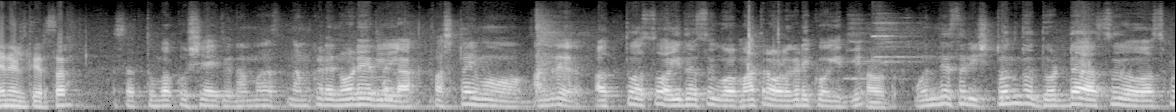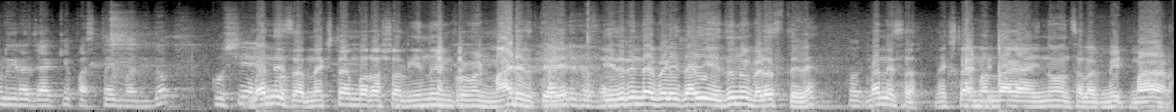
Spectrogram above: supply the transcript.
ಏನು ಹೇಳ್ತೀರಾ ಸರ್? ಸರ್ ತುಂಬಾ ಖುಷಿ ಆಯ್ತು. ನಮ್ಮ ನಮ್ಮ ಕಡೆ ನೋಡೇ ಇರಲಿಲ್ಲ. ಫಸ್ಟ್ ಟೈಮು ಅಂದ್ರೆ ಹತ್ತು ಹಸು ಐದು ಹಸು ಮಾತ್ರ ಒಳಗಡೆ ಹೋಗಿದ್ವಿ. ಒಂದೇ ಸರಿ ಇಷ್ಟೊಂದು ದೊಡ್ಡ ಹಸು ಹಸುಗಳಿರೋ ಜಾಗಕ್ಕೆ ಫಸ್ಟ್ ಟೈಮ್ ಬಂದಿದ್ದು. ಖುಷಿ ಬನ್ನಿ ಸರ್ ನೆಕ್ಸ್ಟ್ ಟೈಮ್ ಬರೋ ಅಷ್ಟೊಂದು ಇನ್ನೂ ಇಂಪ್ರೂವ್ಮೆಂಟ್ ಮಾಡಿರ್ತೀವಿ. ಇದರಿಂದ ಬೆಳೀತಾ ಇದನ್ನು ಬೆಳೆಸ್ತೀವಿ. ಬನ್ನಿ ಸರ್ ನೆಕ್ಸ್ಟ್ ಟೈಮ್ ಬಂದಾಗ ಇನ್ನೂ ಒಂದ್ಸಲ ಮೀಟ್ ಮಾಡೋಣ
